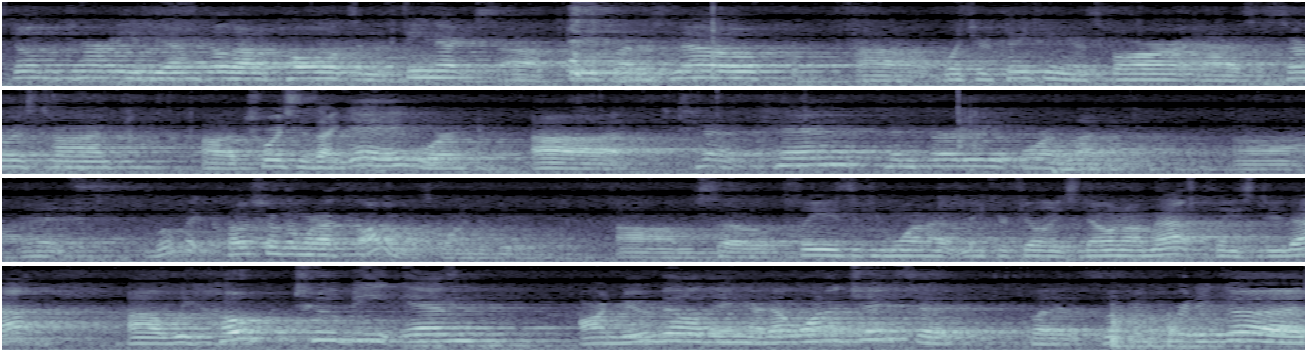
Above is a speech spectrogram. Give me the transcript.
still determining if you haven't filled out a poll. It's in the Phoenix. Uh, please let us know uh, what you're thinking as far as the service time. Uh, choices I gave were uh, 10, 10, 10:30, or 11, uh, and it's a little bit closer than what I thought it was going to be. Um, so please, if you want to make your feelings known on that, please do that. Uh, we hope to be in our new building. I don't want to jinx it, but it's looking pretty good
